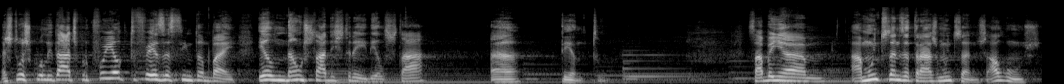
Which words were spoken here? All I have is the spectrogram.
as tuas qualidades, porque foi Ele que te fez assim também. Ele não está distraído, Ele está atento. Sabem, há, há muitos anos atrás, muitos anos, alguns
